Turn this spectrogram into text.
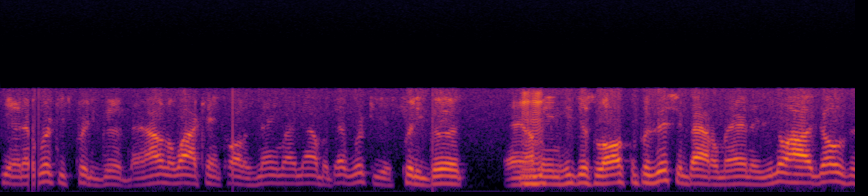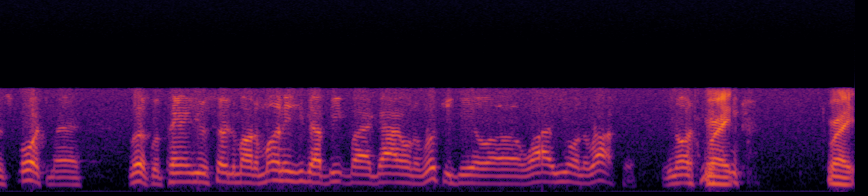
Yeah, that rookie's pretty good, man. I don't know why I can't call his name right now, but that rookie is pretty good. And mm-hmm. I mean, he just lost the position battle, man. And you know how it goes in sports, man. Look, we're paying you a certain amount of money. You got beat by a guy on a rookie deal. Uh, why are you on the roster? You know what I mean? Right. Right.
